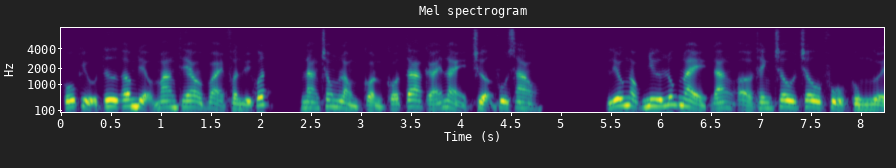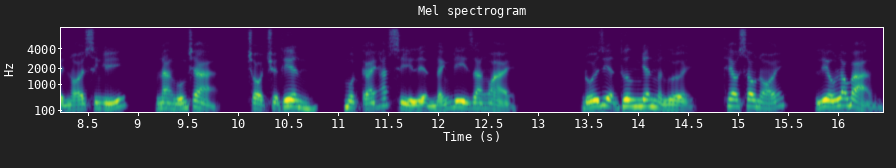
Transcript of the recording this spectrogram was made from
Cố cửu tư âm điệu mang theo vài phần ủy khuất, nàng trong lòng còn có ta cái này trượng phu sao. Liễu Ngọc Như lúc này đang ở Thanh Châu Châu Phủ cùng người nói sinh ý, nàng uống trà, trò chuyện thiên, một cái hắt xì liền đánh đi ra ngoài. Đối diện thương nhân một người, theo sau nói, Liễu lao bản,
